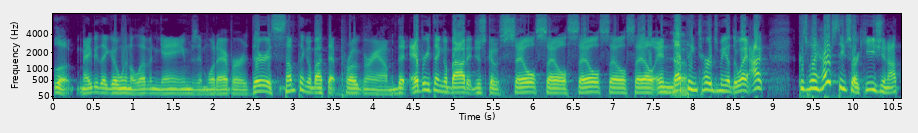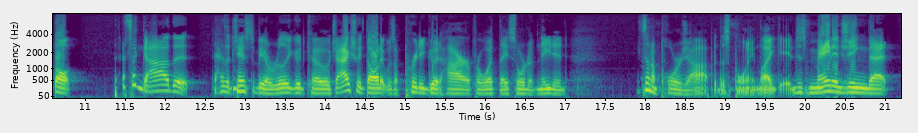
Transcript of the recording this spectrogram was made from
look, maybe they go win 11 games and whatever. There is something about that program that everything about it just goes sell, sell, sell, sell, sell, and Yeah. nothing turns me the other way. I because when I heard Steve Sarkisian, I thought that's a guy that has a chance to be a really good coach. I actually thought it was a pretty good hire for what they sort of needed. He's done a poor job to this point. Like just managing that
